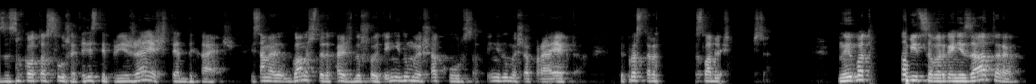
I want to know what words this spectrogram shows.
за кого-то слушать, а здесь ты приезжаешь, ты отдыхаешь. И самое главное, что ты отдыхаешь душой, ты не думаешь о курсах, ты не думаешь о проектах, ты просто расслабляешься. Ну и потом убиться в организаторах,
